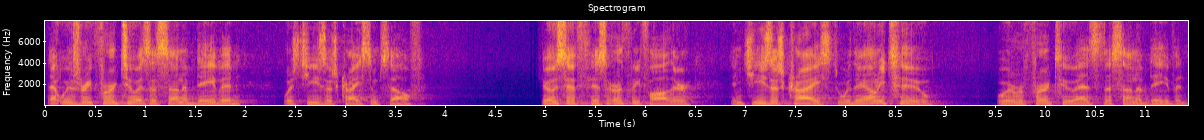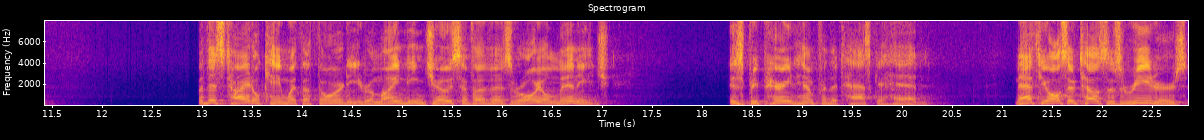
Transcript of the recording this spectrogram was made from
that was referred to as a son of David was Jesus Christ himself. Joseph, his earthly father, and Jesus Christ were the only two who were referred to as the son of David. But this title came with authority, reminding Joseph of his royal lineage, is preparing him for the task ahead. Matthew also tells his readers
